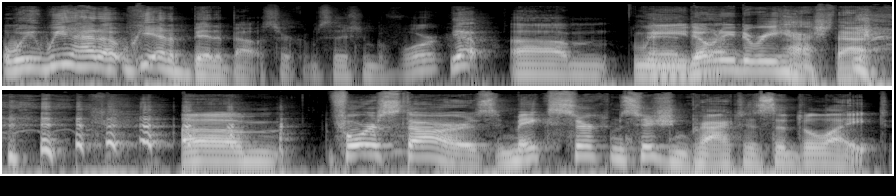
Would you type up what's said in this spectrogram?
we, we had a we had a bit about circumcision before. Yep. Um, We and, don't uh, need to rehash that. um, four stars makes circumcision practice a delight.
